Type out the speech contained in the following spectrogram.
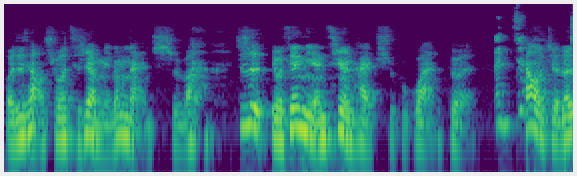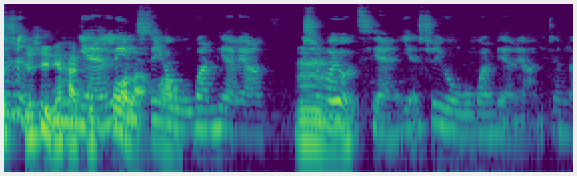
我就想说，其实也没那么难吃吧，就是有些年轻人他也吃不惯，对。但我觉得其实已经还不错了。是一个无关变量。是否有钱也是一个无关变量，真的。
